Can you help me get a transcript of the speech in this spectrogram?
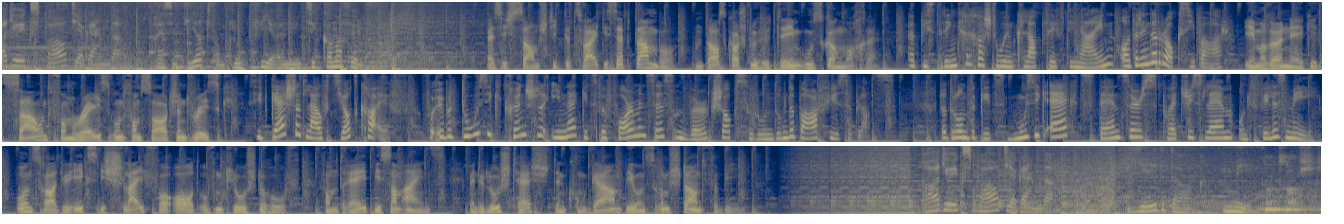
Radio X Party Agenda, präsentiert vom Club 94,5. Es ist Samstag, der 2. September und das kannst du heute im Ausgang machen. Etwas trinken kannst du im Club 59 oder in der Roxy Bar. Im René gibt es Sound vom Race und vom Sergeant Risk. Seit gestern läuft das JKF. Von über 1000 KünstlerInnen gibt es Performances und Workshops rund um den Barfüßerplatz. Darunter gibt es Musikacts, Dancers, Poetry Slam und vieles mehr. Uns Radio X ist live vor Ort auf dem Klosterhof, vom 3 bis am 1. Wenn du Lust hast, dann komm gern bei unserem Stand vorbei. Radio X Party Agenda. Jeden Tag mehr. Kontrast.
